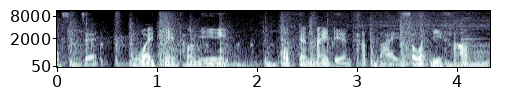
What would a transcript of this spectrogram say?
2567ไว้เพียงเท่านี้พบกันใหม่เดือนถัดไป สวัสดีครับ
